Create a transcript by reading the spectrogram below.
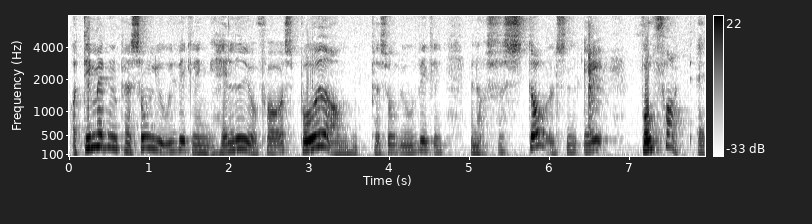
Og det med den personlige udvikling handlede jo for os både om personlig udvikling, men også forståelsen af, hvorfor at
